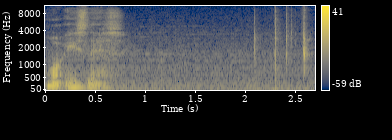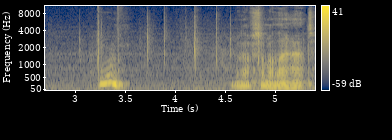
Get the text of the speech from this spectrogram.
What is this? Ooh. We'll have some of that.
